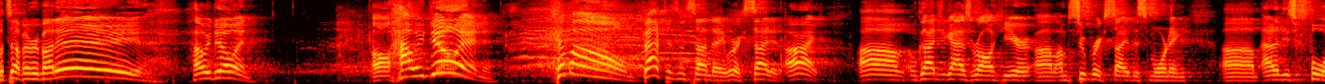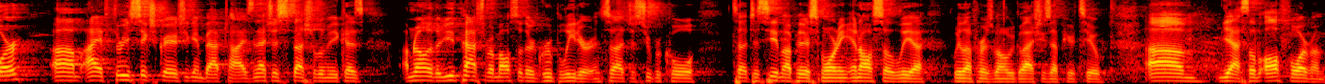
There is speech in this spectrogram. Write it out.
What's up, everybody? How we doing? Oh, how we doing? Come on, Baptism Sunday. We're excited. All right. Um, I'm glad you guys are all here. Um, I'm super excited this morning. Um, out of these four, um, I have three sixth graders who get baptized, and that's just special to me because I'm not only their youth pastor, but I'm also their group leader, and so that's just super cool to, to see them up here this morning. And also Leah, we love her as well. We're glad she's up here too. Um, yes, of all four of them.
